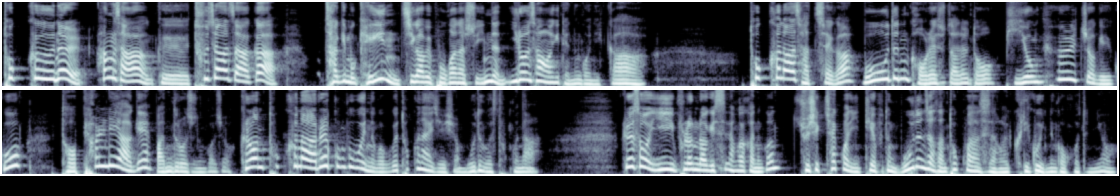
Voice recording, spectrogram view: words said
토큰을 항상 그 투자자가 자기 뭐 개인 지갑에 보관할 수 있는 이런 상황이 되는 거니까 토큰화 자체가 모든 거래 수단을 더 비용 효율적이고 더 편리하게 만들어주는 거죠. 그런 토큰화를 꿈꾸고 있는 거고요. 토큰나이제이션 모든 것을 토큰화. 그래서 이 블랙락이 생각하는 건 주식, 채권, ETF 등 모든 자산 토큰화 세상을 그리고 있는 거거든요.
